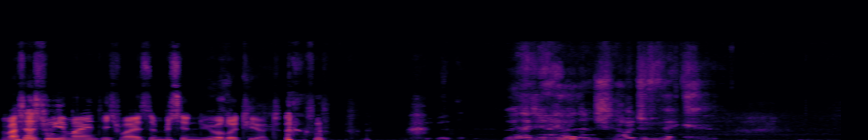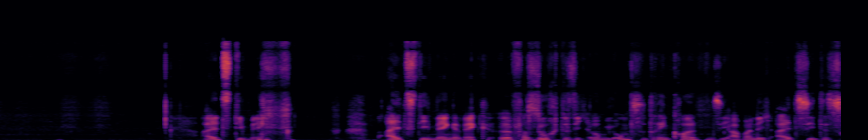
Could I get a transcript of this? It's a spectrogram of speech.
Was hast du gemeint? Ich war jetzt ein bisschen irritiert. Ja, dann schaut weg. Als die Menge als die Menge weg äh, versuchte, sich irgendwie umzudrehen, konnten sie aber nicht, als sie das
